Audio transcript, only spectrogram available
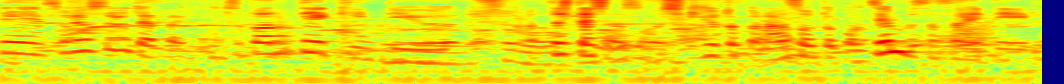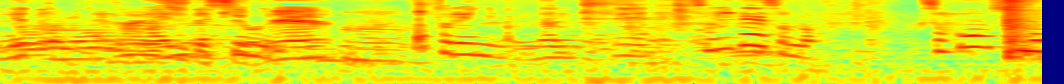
てそれをするとやっぱり骨盤底筋っていう私たちのその子宮とか卵巣とかを全部支えているネットみたいな大事な筋肉のトレーニングになるのでそれでそのそこをその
